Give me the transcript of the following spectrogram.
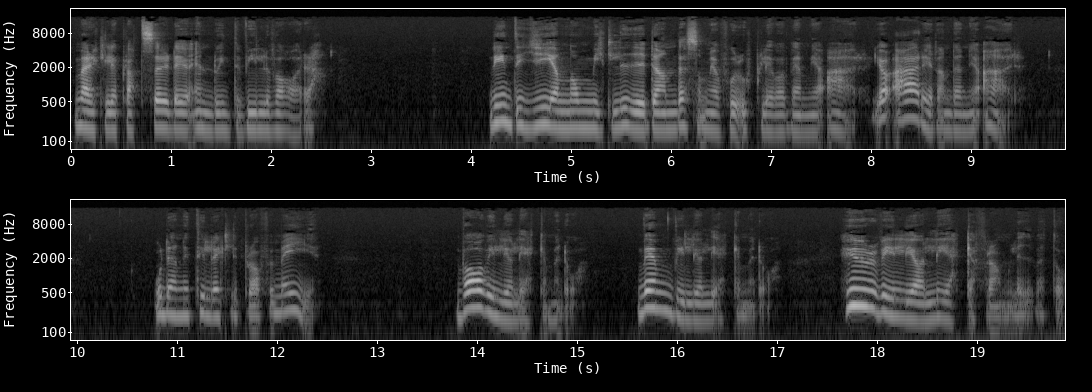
märkliga platser där jag ändå inte vill vara. Det är inte genom mitt lidande som jag får uppleva vem jag är. Jag är redan den jag är. Och den är tillräckligt bra för mig. Vad vill jag leka med då? Vem vill jag leka med då? Hur vill jag leka fram livet då?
